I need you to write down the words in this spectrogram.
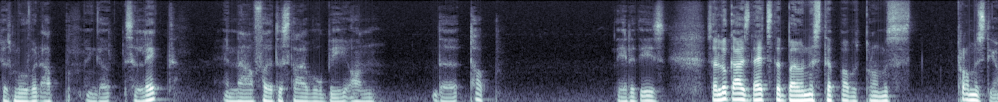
just move it up and go select, and now photo style will be on the top. There it is. So look, guys, that's the bonus tip I was promised promised you.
